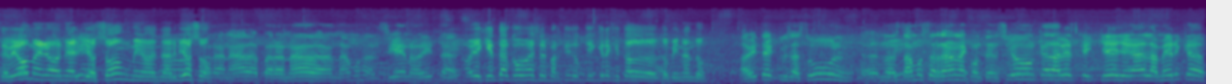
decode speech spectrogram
Te veo medio nerviosón, medio nervioso. Para nada, para nada. Andamos al 100 ahorita. Oye, ¿qué tal? ¿Cómo ves el partido? ¿Quién crees que está dominando? Ahorita el Cruz Azul, eh, nos estamos cerrando la contención cada vez que quiere llegar al América.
